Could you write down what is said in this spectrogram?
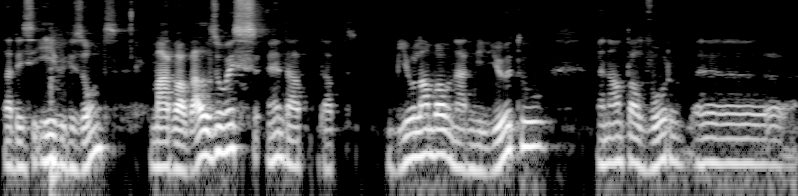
dat is even gezond. Maar wat wel zo is, hè, dat, dat biolandbouw naar milieu toe een aantal voor, eh,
